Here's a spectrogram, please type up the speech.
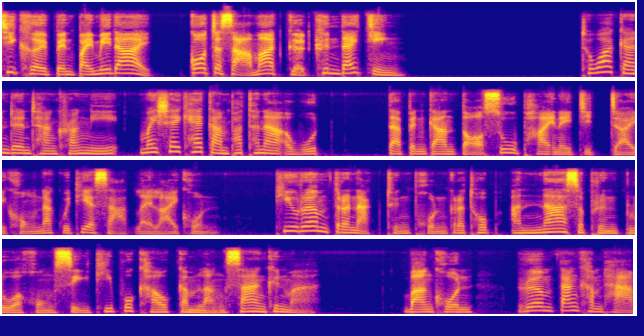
ที่เคยเป็นไปไม่ได้ ก็จะสามารถเกิดขึ้นได้จริงทว่าการเดินทางครั้งนี้ไม่ใช่แค่การพัฒนาอาวุธ แต่เป็นการต่อสู้ภายในจิตใจของนักวิทยาศาสตร์หลาย ๆ คน ที่เริ่มตระหนักถึงผลกระทบอันน่าสะพรึงกลัวของสิ่งที่พวกเขากำลังสร้างขึ้นมา บางคนเริ่มตั้งคำถาม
